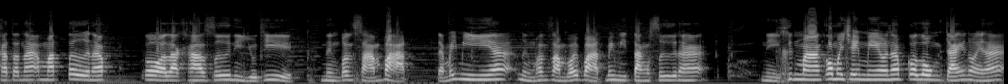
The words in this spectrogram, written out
คาตานะมัตเตอร์นะครับ ก็ราคาซื้อนี่อยู่ที่1,300บาท แต่ไม่มีฮะ1,300บาทไม่มีตังค์ซื้อนะฮะนี่ขึ้นมาก็ไม่ใช่แมวนะครับก็ลงใจหน่อยนะฮะ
